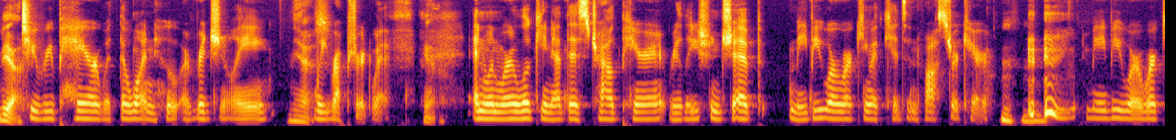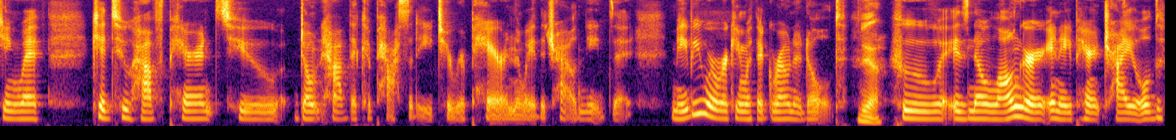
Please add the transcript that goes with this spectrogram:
yeah. to repair with the one who originally yes. we ruptured with. Yeah. And when we're looking at this child parent relationship maybe we're working with kids in foster care. Mm-hmm. maybe we're working with kids who have parents who don't have the capacity to repair in the way the child needs it. Maybe we're working with a grown adult Yeah. who is no longer in a parent child,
